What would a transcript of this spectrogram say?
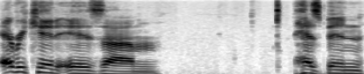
every kid is um, has been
